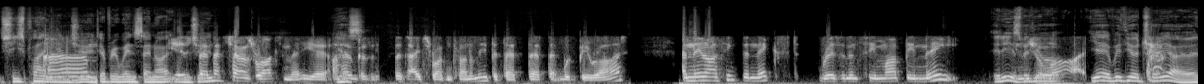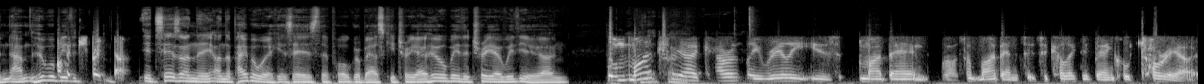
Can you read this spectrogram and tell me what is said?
She's playing in Um, June, every Wednesday night in June. that, that sounds right to me. Yeah, I Yes. haven't got the, the dates right in front of me, but that, that, that would be right. And then I think the next residency might be me. It is with your yeah with your trio, and um, who will be Oh, the? trio. It says on the on the paperwork it says the Paul Grabowsky trio. Who will be the trio with you? Um, Well, my trio currently really is my band. Well, it's not my band. It's, it's a collective band called Torio,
